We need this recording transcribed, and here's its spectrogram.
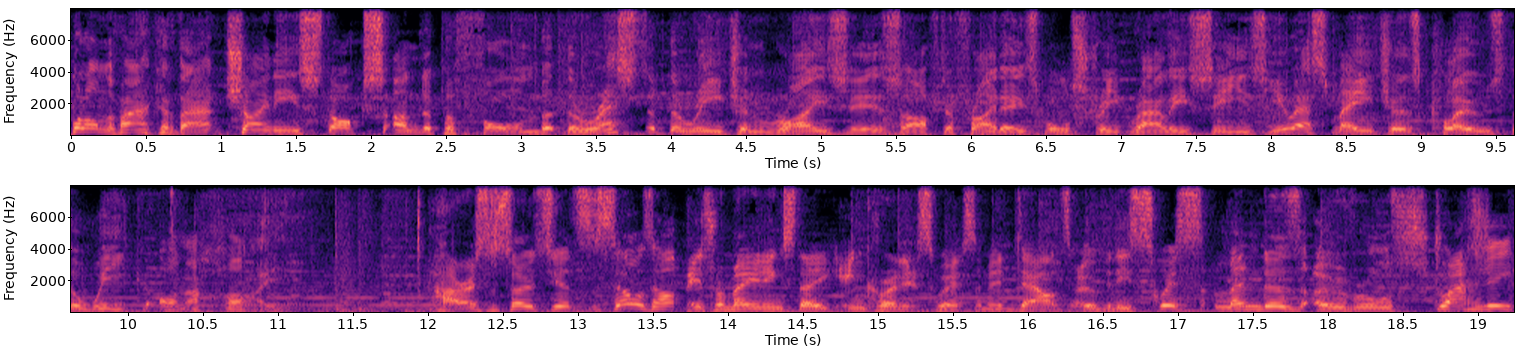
Well, on the back of that, Chinese stocks underperform, but the rest of the region rises after Friday's Wall Street rally sees US majors close the week on a high. Harris Associates sells up its remaining stake in Credit Suisse amid doubts over the Swiss lender's overall strategy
